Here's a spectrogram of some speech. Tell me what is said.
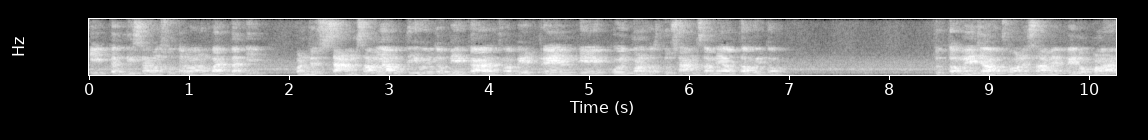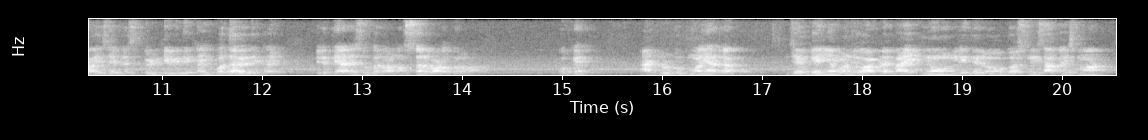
એક જ દિશામાં શું કરવાનું બાદ બાકી? પણ જો સામ સામે આવતી હોય તો બે કાર અથવા બે ટ્રેન કે કોઈ પણ વસ્તુ સામ સામે આવતા હોય તો? તો તમે જાઓ છો અને સામે પેલો પણ આવે છે, એટલે સ્પીડ કેવી દેખાય? વધારે દેખાય. એટલે ત્યારે શું કરવાનો? સરવાળો કરવાનો. ઓકે આટલું ટૂંકમાં યાદ રાખો. જેમ કે અહીંયા પણ જો આપણે બાઇકનો લીધેલો બસની સાપેક્ષમાં,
